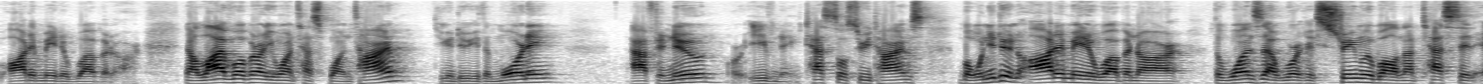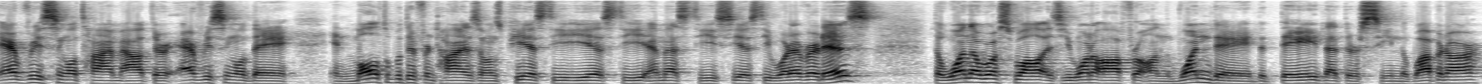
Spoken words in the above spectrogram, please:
automated webinar. Now live webinar, you wanna test one time. You can do either morning, afternoon, or evening. Test those three times. But when you do an automated webinar, the ones that work extremely well and I've tested every single time out there, every single day in multiple different time zones, PST, EST, MST, CST, whatever it is, the one that works well is you wanna offer on one day, the day that they're seeing the webinar,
